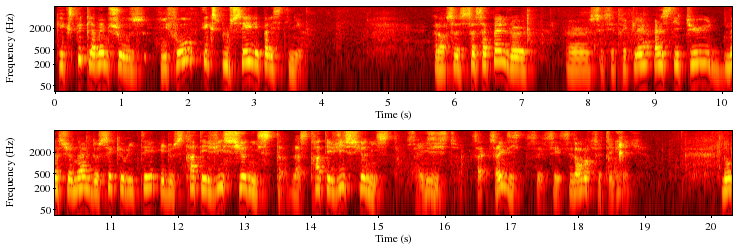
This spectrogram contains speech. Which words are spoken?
qui explique la même chose. Il faut expulser les Palestiniens. Alors ça, s'appelle, euh, c'est très clair, Institut national de sécurité et de stratégie sioniste. La stratégie sioniste. Ça existe. Ça, existe, c'est dans leur C'est écrit. Donc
